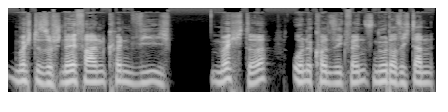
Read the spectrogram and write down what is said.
möchte so schnell fahren können, wie ich möchte, ohne Konsequenz, nur dass ich dann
